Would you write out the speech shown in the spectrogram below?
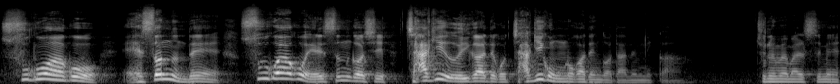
수고하고 애썼는데 수고하고 애쓴 것이 자기 의가 되고 자기 공로가 된 것 아닙니까? 주님의 말씀에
